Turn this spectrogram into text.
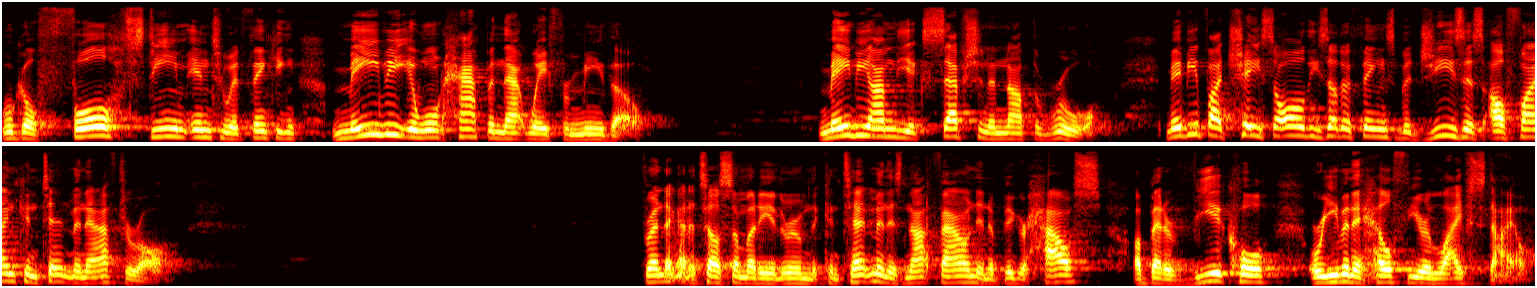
We'll go full steam into it thinking, maybe it won't happen that way for me though. Maybe I'm the exception and not the rule. Maybe if I chase all these other things but Jesus, I'll find contentment after all. Friend, I got to tell somebody in the room that contentment is not found in a bigger house, a better vehicle, or even a healthier lifestyle.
